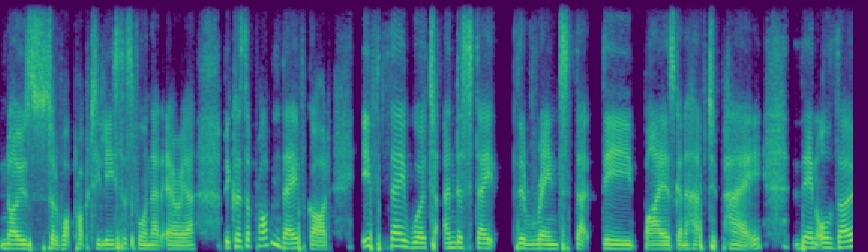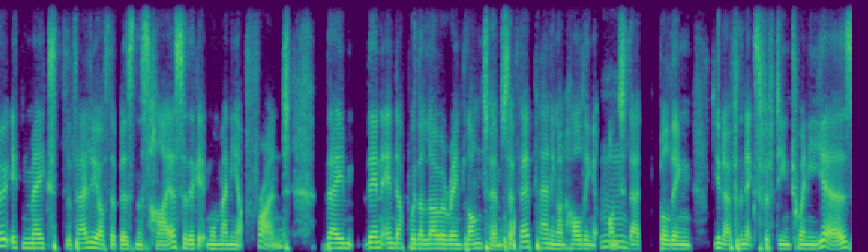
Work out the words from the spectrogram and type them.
knows sort of what property leases for in that area because the problem they've got if they were to understate the rent that the buyer is going to have to pay, then although it makes the value of the business higher, so they get more money up front, they then end up with a lower rent long term. So if they're planning on holding mm. onto that building, you know, for the next 15, 20 years,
